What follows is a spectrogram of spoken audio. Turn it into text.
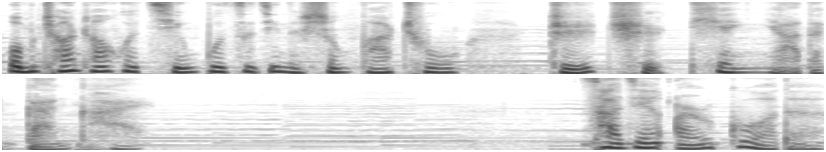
我们常常会情不自禁的生发出咫尺天涯的感慨。擦肩而过的，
